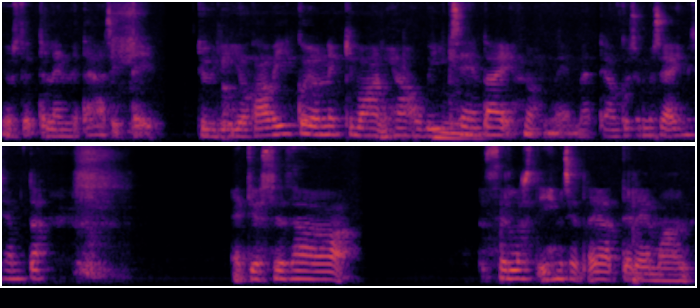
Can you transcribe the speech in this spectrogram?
just että lennetään sitten tyyli joka viikko jonnekin vaan ihan huvikseen, Mm. tai no en mä tiedä onko semmoisia ihmisiä, mutta että jos se saa sellaiset ihmiset ajattelemaan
